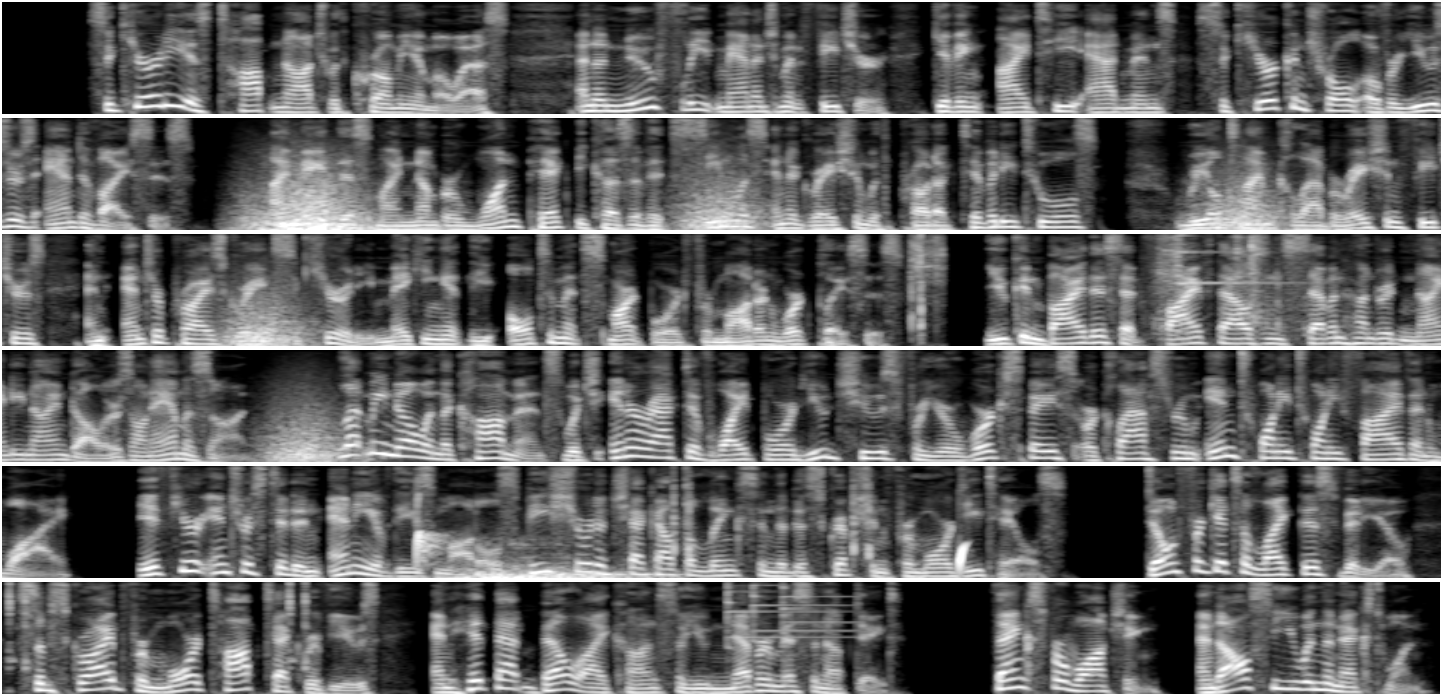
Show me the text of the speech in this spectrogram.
Security is top-notch with Chromium OS and a new fleet management feature giving IT admins secure control over users and devices. I made this my number one pick because of its seamless integration with productivity tools, real-time collaboration features, and enterprise-grade security, making it the ultimate smartboard for modern workplaces. You can buy this at $5,799 on Amazon. Let me know in the comments which interactive whiteboard you'd choose for your workspace or classroom in 2025 and why. If you're interested in any of these models, be sure to check out the links in the description for more details. Don't forget to like this video, subscribe for more top tech reviews, and hit that bell icon so you never miss an update. Thanks for watching, and I'll see you in the next one.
